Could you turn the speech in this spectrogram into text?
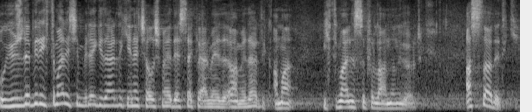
o yüzde bir ihtimal için bile giderdik yine çalışmaya destek vermeye devam ederdik. Ama ihtimalin sıfırlandığını gördük. Asla dedik.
